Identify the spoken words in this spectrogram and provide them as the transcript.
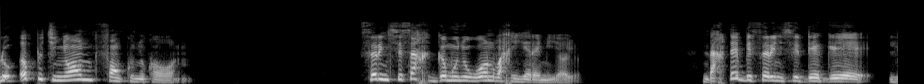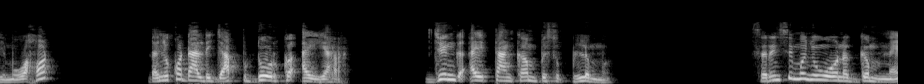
lu ëpp ci ñoom fonkuñu ko woon sëriñ si sax gëmuñu woon waxi yeremi yooyu ndaxte bi sëriñ si déggee li mu waxoon dañu ko daldi jàpp dóor ko ay yar jëng ay tànkam bésub lëmm sëriñ si mëñu woon a gëm ne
